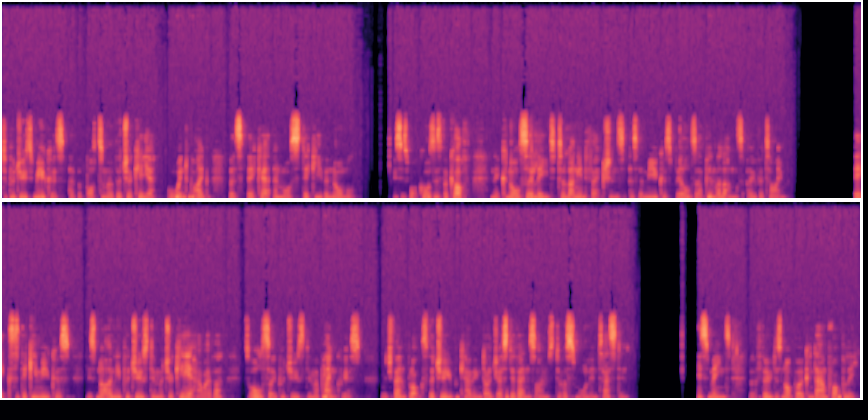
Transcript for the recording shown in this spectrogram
to produce mucus at the bottom of the trachea or windpipe that's thicker and more sticky than normal. This is what causes the cough, and it can also lead to lung infections as the mucus builds up in the lungs over time. Thick, sticky mucus is not only produced in the trachea, however, it's also produced in the pancreas, which then blocks the tube carrying digestive enzymes to the small intestine. This means that food is not broken down properly,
